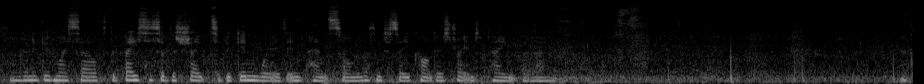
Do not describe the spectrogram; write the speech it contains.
So I'm going to give myself the basis of the shape to begin with in pencil. Nothing to say you can't go straight into paint, but um, I've got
